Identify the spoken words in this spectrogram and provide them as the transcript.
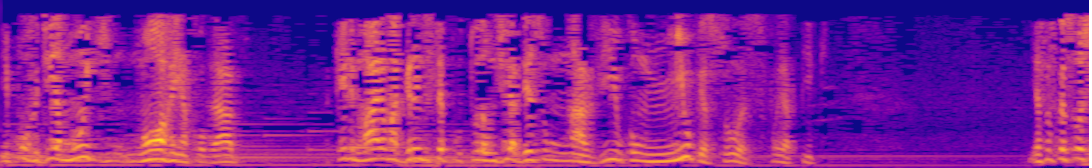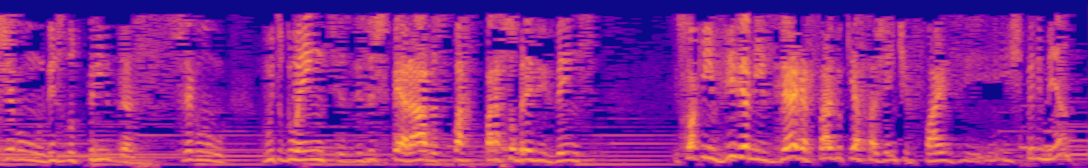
E por dia muitos morrem afogados. Aquele mar é uma grande sepultura. Um dia desse, um navio com mil pessoas foi a pique. E essas pessoas chegam desnutridas, chegam muito doentes, desesperadas para a sobrevivência. E só quem vive a miséria sabe o que essa gente faz e, e experimenta.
